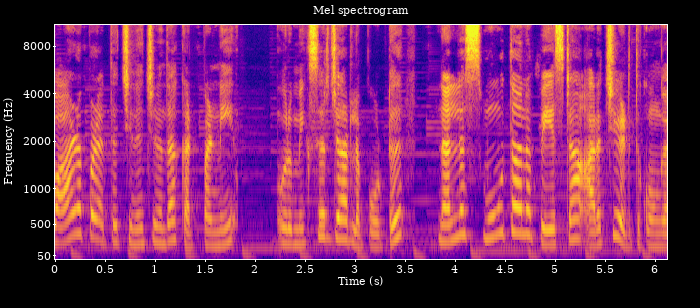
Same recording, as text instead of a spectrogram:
வாழைப்பழத்தை சின்ன சின்னதாக கட் பண்ணி ஒரு மிக்சர் ஜாரில் போட்டு நல்ல ஸ்மூத்தான பேஸ்ட்டாக அரைச்சி எடுத்துக்கோங்க.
